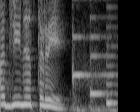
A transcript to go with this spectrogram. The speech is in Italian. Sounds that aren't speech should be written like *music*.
Pagina 3.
